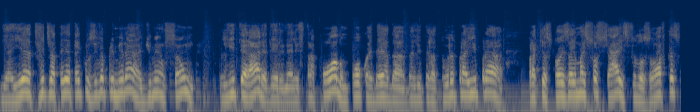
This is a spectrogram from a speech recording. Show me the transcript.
E aí a gente já tem até inclusive a primeira dimensão literária dele, né? Ele extrapola um pouco a ideia da, da literatura para ir para questões aí mais sociais, filosóficas,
